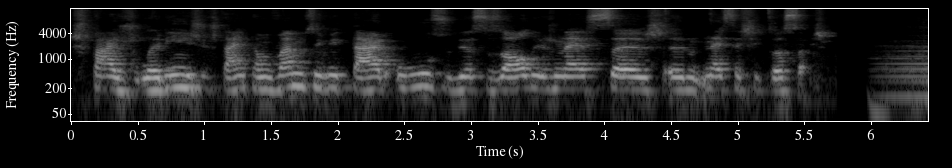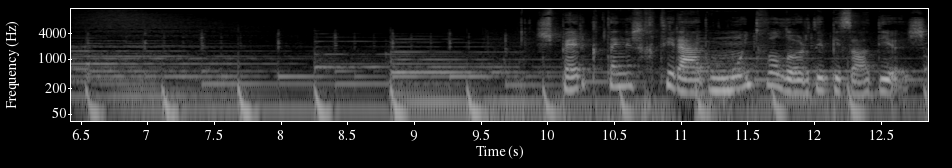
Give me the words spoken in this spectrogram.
espasmos laríngeos, tá? Então vamos evitar o uso desses óleos nessas, eh, nessas situações. Espero que tenhas retirado muito valor do episódio de hoje.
